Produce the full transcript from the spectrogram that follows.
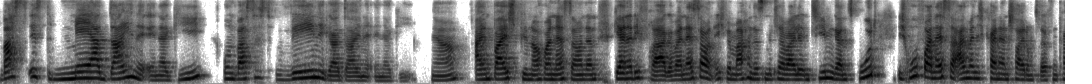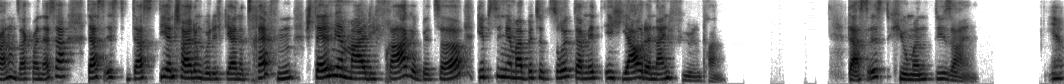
was ist mehr deine Energie und was ist weniger deine Energie. Ja, ein Beispiel noch, Vanessa, und dann gerne die Frage. Vanessa und ich, wir machen das mittlerweile im Team ganz gut. Ich rufe Vanessa an, wenn ich keine Entscheidung treffen kann und sage, Vanessa, das ist das, die Entscheidung würde ich gerne treffen. Stell mir mal die Frage bitte, gib sie mir mal bitte zurück, damit ich Ja oder Nein fühlen kann. Das ist Human Design. Ja.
